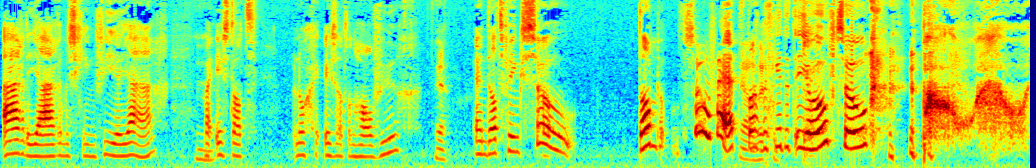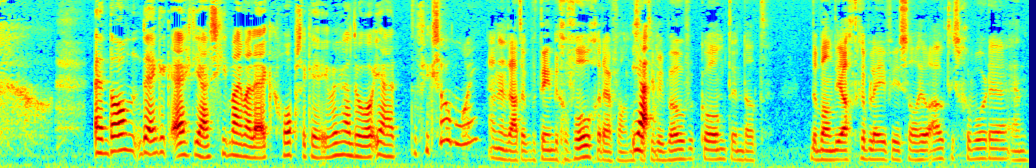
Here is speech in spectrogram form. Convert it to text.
aardejaren, misschien vier jaar. Mhm. Maar is dat nog is dat een half uur? Ja. En dat vind ik zo. Dan, zo vet. Ja, dan begint het in je hoofd zo. en dan denk ik echt, ja, schiet mij maar lekker. Hopsakee, we gaan door. Ja, dat vind ik zo mooi. En inderdaad ook meteen de gevolgen daarvan. Dus Ja. dat hij weer boven komt en dat de man die achtergebleven is al heel oud is geworden. En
